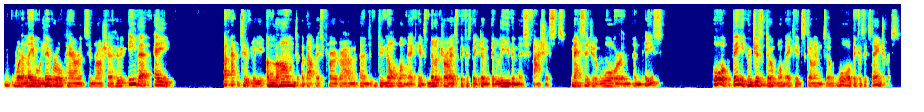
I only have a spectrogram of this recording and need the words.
what are labeled liberal parents in Russia who either A, are actively alarmed about this program and do not want their kids militarized because they don't believe in this fascist message of war and, and peace, or B, who just don't want their kids going to war because it's dangerous,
